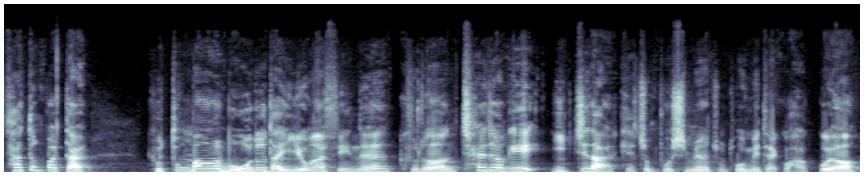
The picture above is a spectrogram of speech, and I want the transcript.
사통팔탈 교통망을 모두 다 이용할 수 있는 그런 최적의 입지다 이렇게 좀 보시면 좀 도움이 될 것 같고요.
